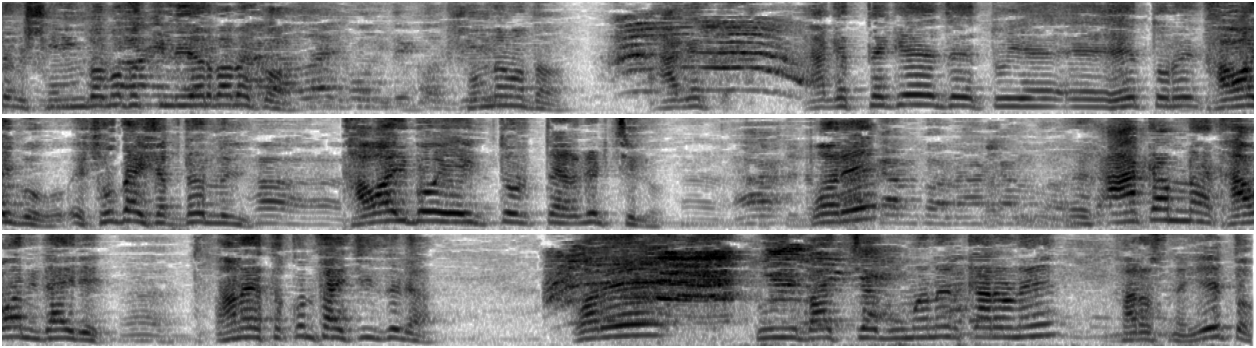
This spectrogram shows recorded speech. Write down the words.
থেকে সুন্দর মতো ক্লিয়ার ভাবে কর সুন্দর মতো আগে আগের থেকে যে তুই হে তোরে খাওয়াইবো সোজা হিসাব হ্যাঁ। খাওয়াইবো এই তোর টার্গেট ছিল পরে? আকাম না খাওয়ানি ডাইরেক্ট আমরা এতক্ষণ চাইছি যেটা? পরে তুই বাচ্চা ঘুমানোর কারণে ফারস নাই এই তো।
